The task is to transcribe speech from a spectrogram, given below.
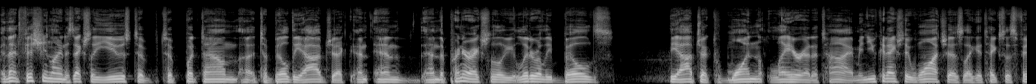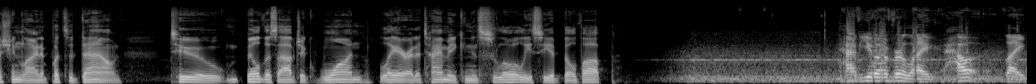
and that fishing line is actually used to to put down uh, to build the object, and and and the printer actually literally builds the object one layer at a time, and you can actually watch as like it takes this fishing line and puts it down to build this object one layer at a time, and you can slowly see it build up. Have you ever like how like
